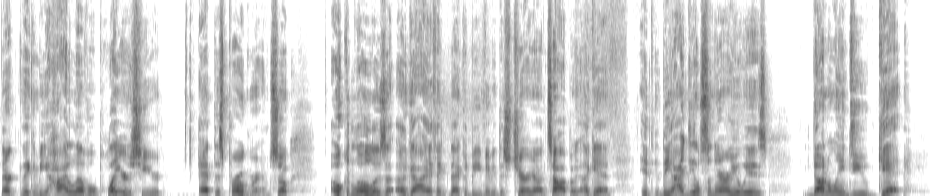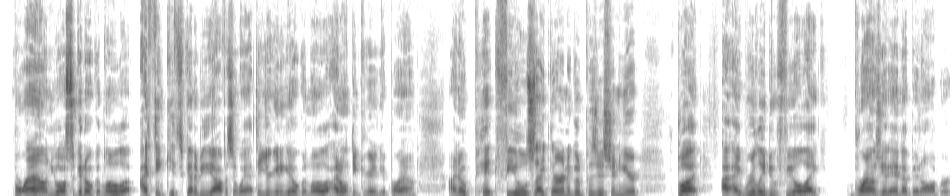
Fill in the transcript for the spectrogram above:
they're they can be high level players here at this program. So Okunlola is a guy I think that could be maybe this cherry on top. Again, it the ideal scenario is not only do you get Brown, you also get Okunlola. I think it's going to be the opposite way. I think you're going to get Okunlola. I don't think you're going to get Brown. I know Pitt feels like they're in a good position here, but I, I really do feel like Brown's going to end up in Auburn.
